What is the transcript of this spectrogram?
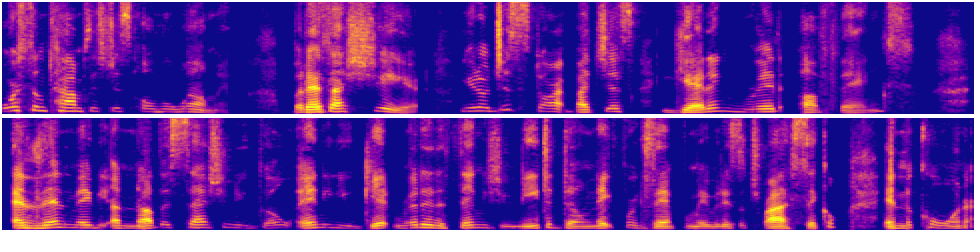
Or sometimes it's just overwhelming. But as I shared, you know, just start by just getting rid of things. And then maybe another session, you go in and you get rid of the things you need to donate. For example, maybe there's a tricycle in the corner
